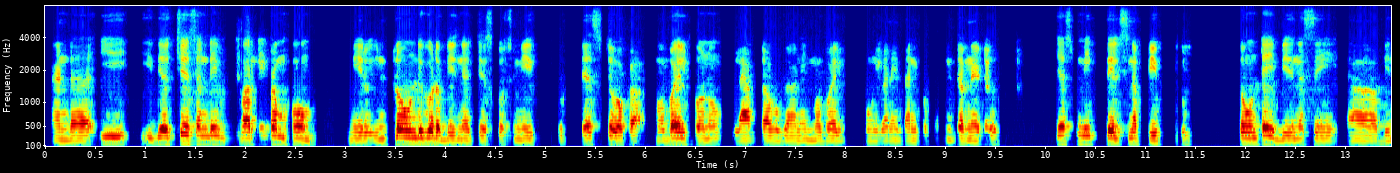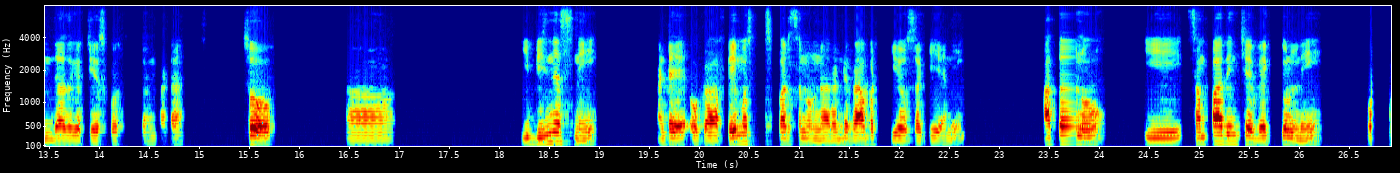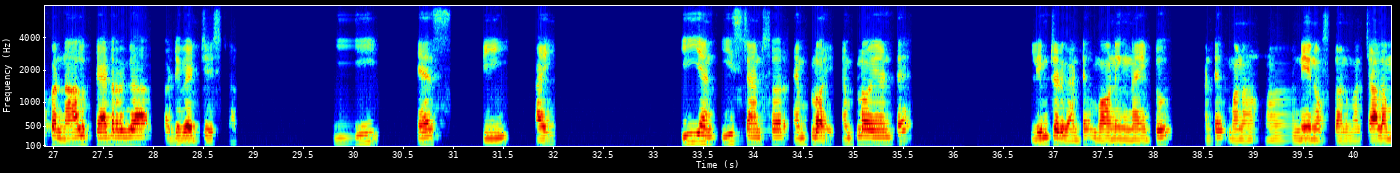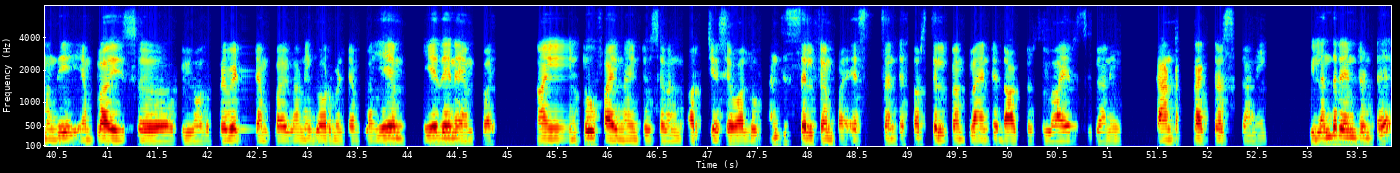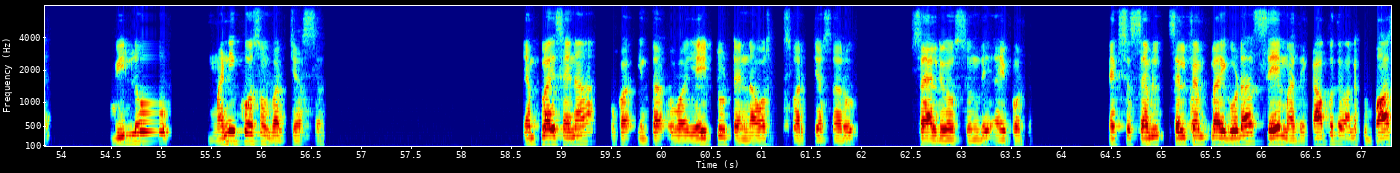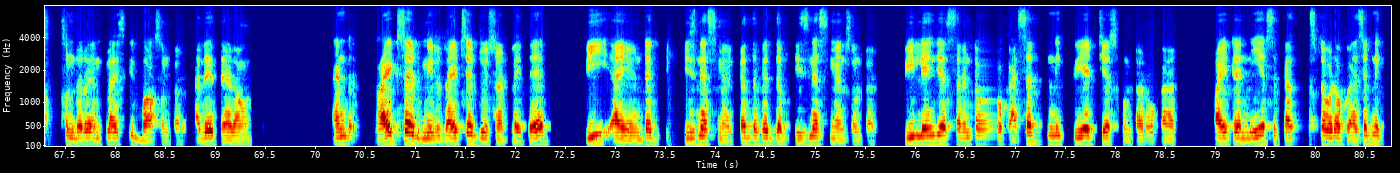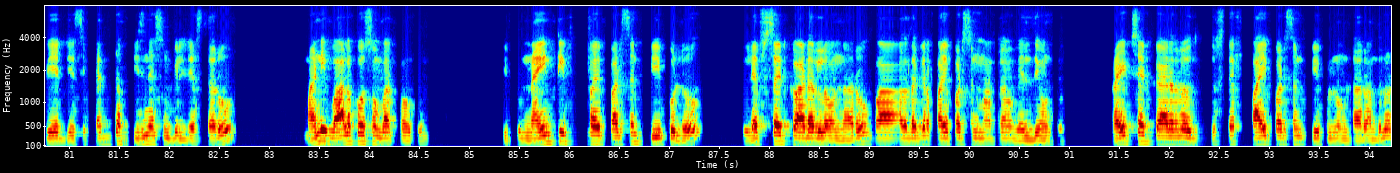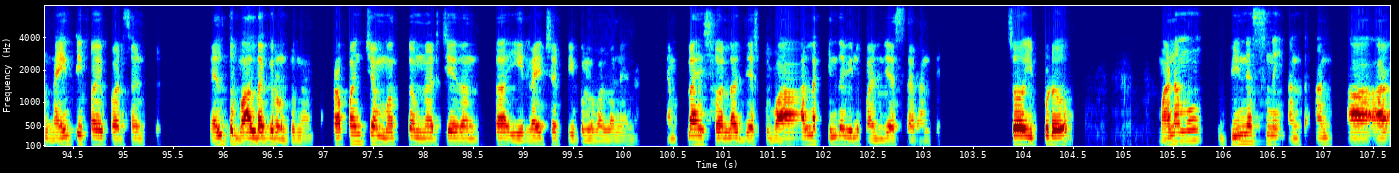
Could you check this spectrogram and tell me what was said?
అండ్ ఈ ఇది వచ్చేసండి వర్క్ ఫ్రమ్ హోమ్. మీరు ఇంట్లో ఉండి కూడా బిజినెస్ చేసుకోవచ్చు. మీకు జస్ట్ ఒక మొబైల్ ఫోను ల్యాప్టాప్ కానీ మొబైల్ ఫోన్ కానీ దానికి ఒక ఇంటర్నెట్ జస్ట్ మీకు తెలిసిన పీపుల్. తో ఉంటే ఈ బిజినెస్ని బిందాజుగా చేసుకోవచ్చు అనమాట సో ఈ బిజినెస్ని అంటే ఒక ఫేమస్ పర్సన్ ఉన్నారంటే రాబర్ట్ కియోసకి అని. అతను ఈ సంపాదించే వ్యక్తుల్ని ఒక నాలుగు కేటర్గా డివైడ్ చేసినారు. ఈఎస్పిఐ ఈ అండ్ ఈ స్టాండ్స్ ఫర్ ఎంప్లాయ్ ఎంప్లాయ్ అంటే లిమిటెడ్గా అంటే మార్నింగ్ నైన్ టు అంటే మనం నేను వస్తాను. మన చాలా మంది ఎంప్లాయీస్ ప్రైవేట్ ఎంప్లాయ్ కానీ గవర్నమెంట్ ఎంప్లాయ్ ఏం ఏదైనా employ nine to five nine to seven work చేసేవాళ్ళు. అంటే సెల్ఫ్ ఎంప్లాయ్ ఎస్ అంటే ఫర్ సెల్ఫ్ ఎంప్లాయ్ అంటే డాక్టర్స్ లాయర్స్ కానీ కాంట్రాక్టర్స్ కానీ వీళ్ళందరూ ఏంటంటే వీళ్ళు మనీ కోసం వర్క్ చేస్తారు. ఎంప్లాయీస్ అయినా ఒక ఇంత eight to ten hours work చేస్తారు. శాలరీ వస్తుంది అయిపోతుంది. నెక్స్ట్ సెల్ఫ్ ఎంప్లాయీ కూడా సేమ్ అదే. కాకపోతే వాళ్ళకి బాస్ ఉండరు ఎంప్లాయీస్కి బాస్ ఉంటారు. అదే తేడా ఉంటుంది. అండ్ రైట్ సైడ్ మీరు రైట్ సైడ్ చూసినట్లయితే బిఐ అంటే బిజినెస్ మ్యాన్ పెద్ద పెద్ద బిజినెస్ మ్యాన్స్ ఉంటారు. వీళ్ళు ఏం చేస్తారంటే ఒక అసెట్ని క్రియేట్ చేసుకుంటారు. ఒక ఫైవ్ టెన్ ఇయర్స్ కష్టపడి ఒక అసెట్ని క్రియేట్ చేసి పెద్ద బిజినెస్ని బిల్డ్ చేస్తారు. మనీ వాళ్ళ కోసం వర్క్ అవుతుంది. ఇప్పుడు ninety five percent people left side కార్డర్లో ఉన్నారు. వాళ్ళ దగ్గర ఫైవ్ పర్సెంట్ మాత్రం వెల్దీ ఉంటుంది. రైట్ సైడ్ కార్డర్లో చూస్తే ఫైవ్ పర్సెంట్ పీపుల్ ఉంటారు. అందులో నైన్టీ ఫైవ్ పర్సెంట్ హెల్త్ వాళ్ళ దగ్గర ఉంటుందంట. ప్రపంచం మొత్తం నడిచేదంతా ఈ రైట్ సైడ్ పీపుల్ వల్లనే. ఎంప్లాయీస్ వల్ల జస్ట్ వాళ్ళ కింద వీళ్ళు పనిచేస్తారు అంతే. సో ఇప్పుడు మనము బిజినెస్ని అంత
